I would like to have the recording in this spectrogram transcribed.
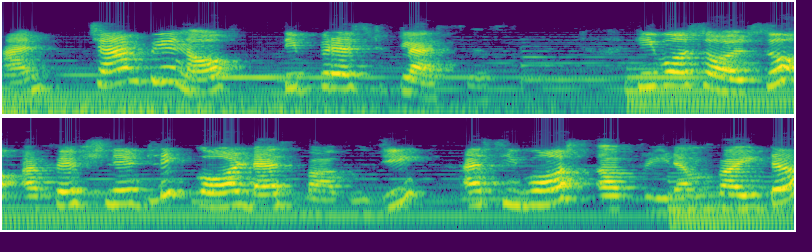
and champion of depressed classes. He was also affectionately called as Babuji as he was a freedom fighter,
